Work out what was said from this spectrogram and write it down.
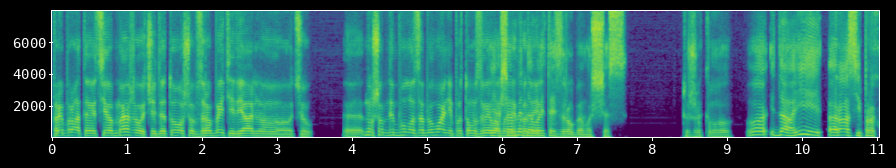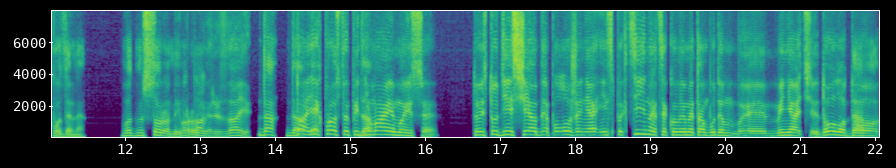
прибрати оці обмежувачі для того, щоб зробити ідеальну цю. е, ну, щоб не було забивань, потім з вилами Я, ще не ми ходити. давайте зробимо щось. Дуже по... О, і да, і раз і проходимо. В одну сторону і про. Отак да. Да, да, Да, їх просто піднімаємо і все. Тобто тут є ще одне положення інспекційне, це коли ми там будемо е, міняти доло Да. до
